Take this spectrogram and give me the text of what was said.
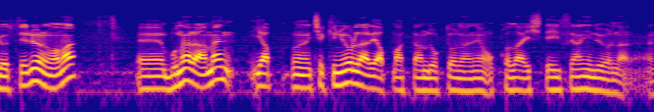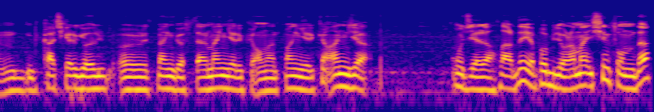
gösteriyorum ama e, buna rağmen yap, e, çekiniyorlar yapmaktan doktorlar. Yani o kolay iş değil falan diyorlar. Yani birkaç kere öğretmen göstermen gerekiyor, anlatman gerekiyor. Anca o cerrahlar da yapabiliyor ama işin sonunda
